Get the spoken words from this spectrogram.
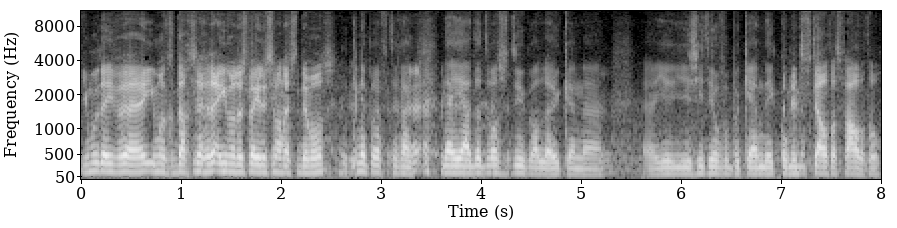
Je moet even iemand gedacht zeggen, een van de spelers van FC Bosch. Ik knip er even eruit. Nee, ja, dat was natuurlijk wel leuk. En, uh, je, je ziet heel veel bekenden. Ik kom dit vertelt dat verhaal toch?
